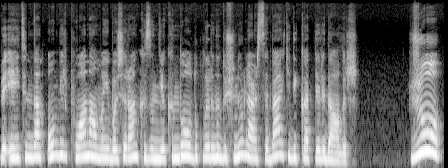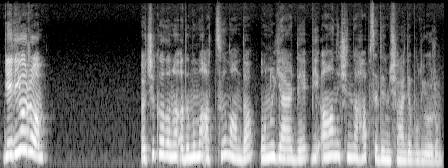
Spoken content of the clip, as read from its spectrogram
ve eğitimden 11 puan almayı başaran kızın yakında olduklarını düşünürlerse belki dikkatleri dağılır. Ru, geliyorum. Açık alana adımımı attığım anda onu yerde bir ağın içinde hapsedilmiş halde buluyorum.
